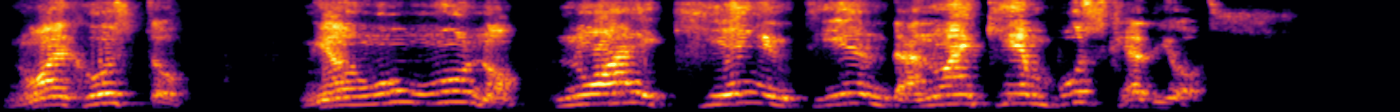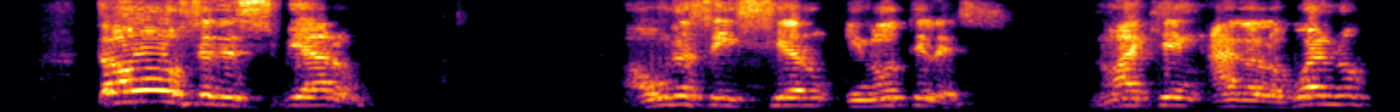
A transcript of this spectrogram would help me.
no hay justo, ni aún uno, no hay quien entienda, no hay quien busque a Dios. Todos se desviaron, aún se hicieron inútiles. No hay quien haga lo bueno,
